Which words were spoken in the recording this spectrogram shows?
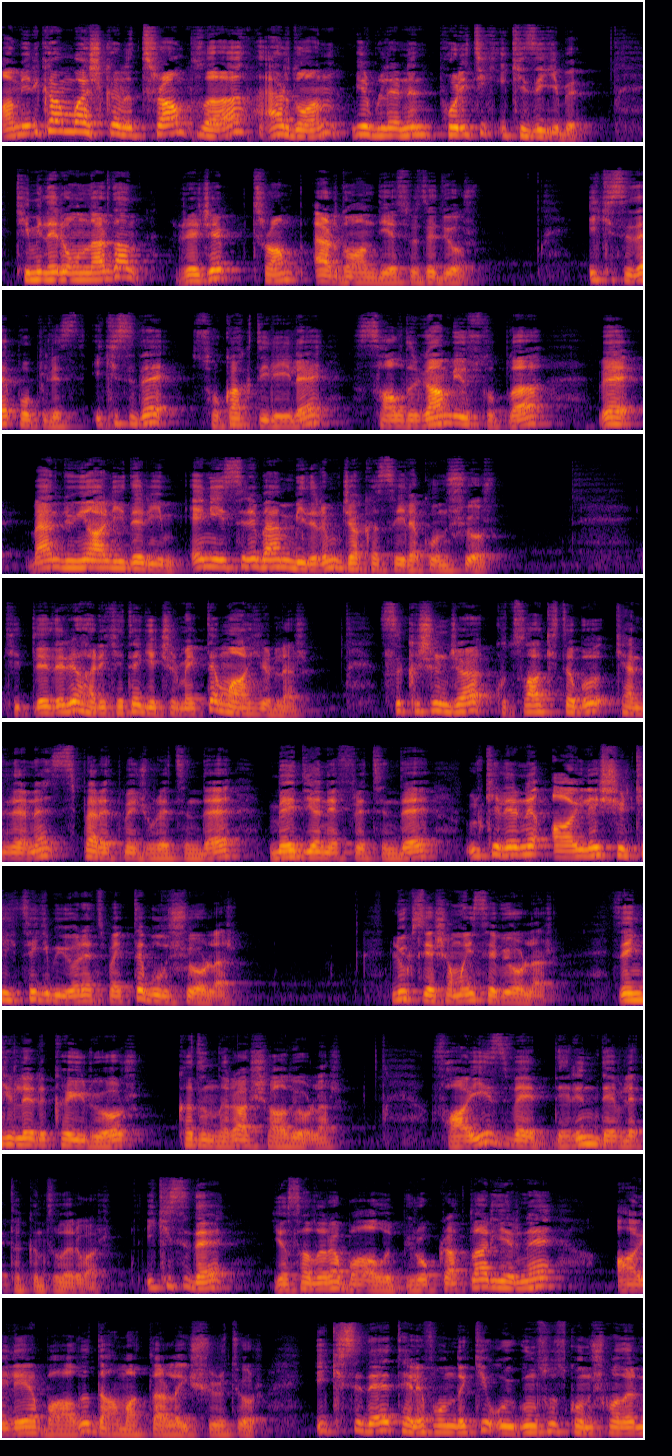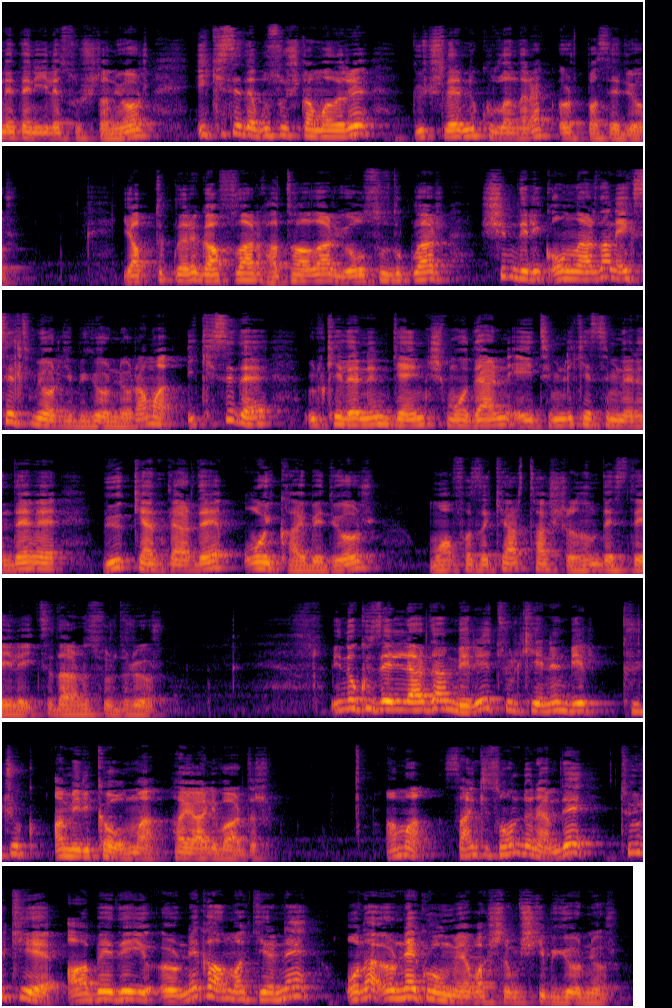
Amerikan Başkanı Trump'la Erdoğan birbirlerinin politik ikizi gibi. Kimileri onlardan Recep Trump Erdoğan diye söz ediyor. İkisi de popülist, ikisi de sokak diliyle, saldırgan bir üslupla ve ben dünya lideriyim, en iyisini ben bilirim cakasıyla konuşuyor. Kitleleri harekete geçirmekte mahirler. Sıkışınca kutsal kitabı kendilerine siper etme cüretinde, medya nefretinde, ülkelerini aile şirketi gibi yönetmekte buluşuyorlar. Lüks yaşamayı seviyorlar. Zenginleri kayırıyor, kadınları aşağılıyorlar. Faiz ve derin devlet takıntıları var. İkisi de yasalara bağlı bürokratlar yerine aileye bağlı damatlarla iş yürütüyor. İkisi de telefondaki uygunsuz konuşmaları nedeniyle suçlanıyor. İkisi de bu suçlamaları güçlerini kullanarak örtbas ediyor. Yaptıkları gaflar, hatalar, yolsuzluklar şimdilik onlardan eksiltmiyor gibi görünüyor ama ikisi de ülkelerinin genç, modern, eğitimli kesimlerinde ve büyük kentlerde oy kaybediyor. Muhafazakar taşranın desteğiyle iktidarını sürdürüyor. 1950'lerden beri Türkiye'nin bir küçük Amerika olma hayali vardır. Ama sanki son dönemde Türkiye ABD'yi örnek almak yerine ona örnek olmaya başlamış gibi görünüyor.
